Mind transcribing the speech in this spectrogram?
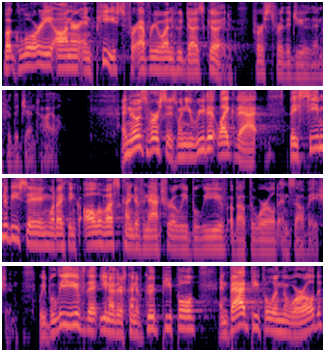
but glory, honor, and peace for everyone who does good, first for the Jew, then for the Gentile. And those verses, when you read it like that, they seem to be saying what I think all of us kind of naturally believe about the world and salvation. We believe that, you know, there's kind of good people and bad people in the world,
